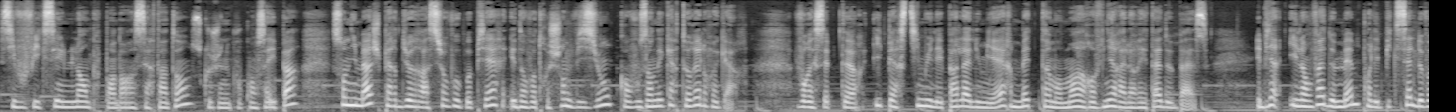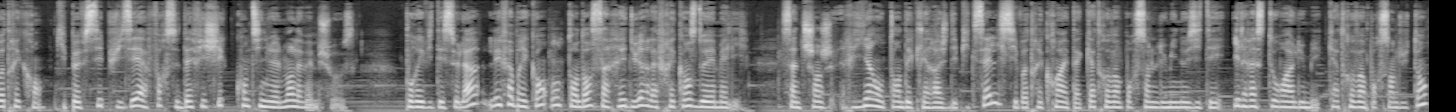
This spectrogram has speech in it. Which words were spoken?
Si vous fixez une lampe pendant un certain temps, ce que je ne vous conseille pas, son image perdurera sur vos paupières et dans votre champ de vision quand vous en écarterez le regard. Vos récepteurs hyperstimulés par la lumière mettent un moment à revenir à leur état de base. Eh bien, il en va de même pour les pixels de votre écran, qui peuvent s'épuiser à force d'afficher continuellement la même chose. Pour éviter cela, les fabricants ont tendance à réduire la fréquence de MLI. Ça ne change rien au temps d'éclairage des pixels. Si votre écran est à 80% de luminosité, ils resteront allumés 80% du temps.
